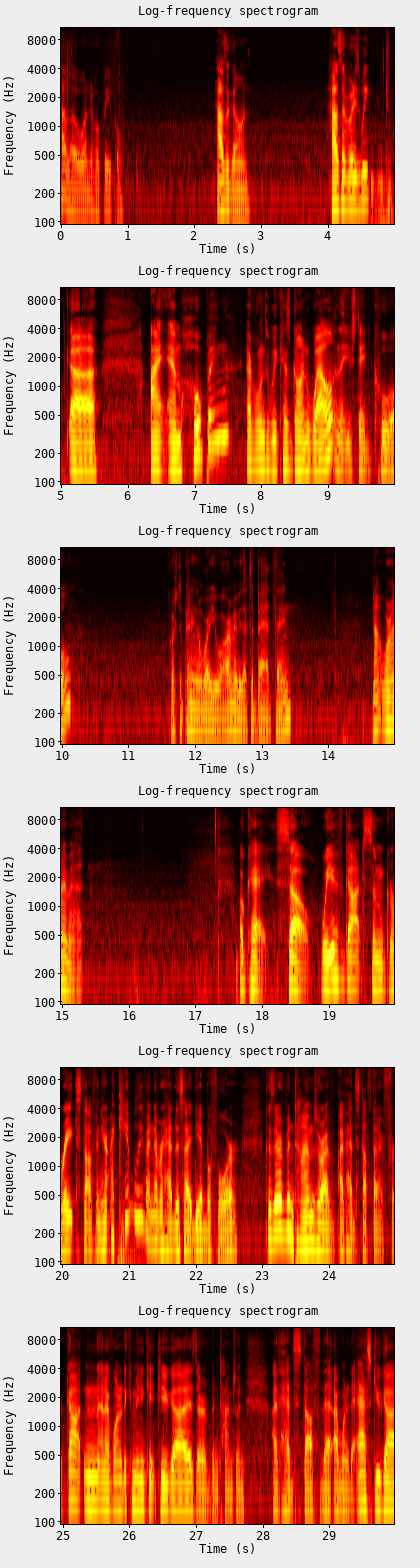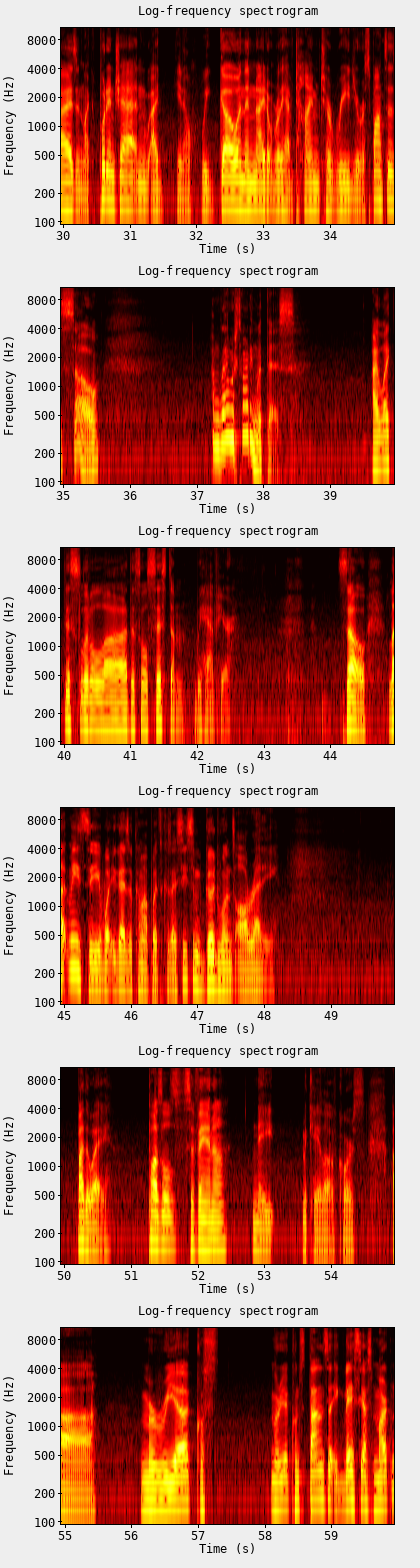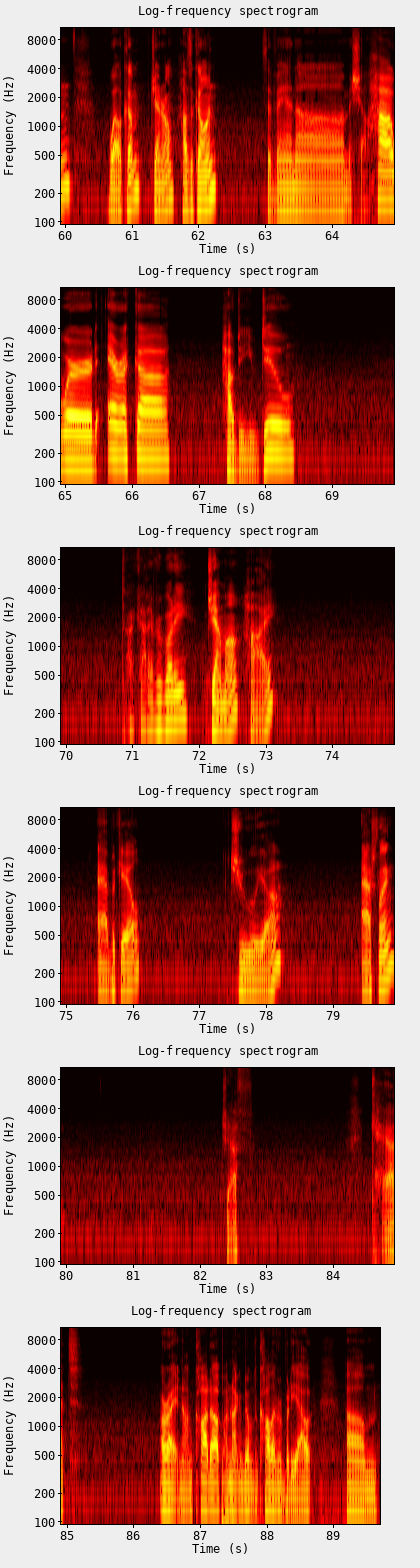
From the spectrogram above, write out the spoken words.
Hello, wonderful people. How's it going? How's everybody's week? Uh, I am hoping everyone's week has gone well and that you've stayed cool. Of course, depending on where you are, maybe that's a bad thing. Not where I'm at. Okay, so we have got some great stuff in here. I can't believe I never had this idea before because there have been times where I've, I've had stuff that I've forgotten and I've wanted to communicate to you guys. There have been times when I've had stuff that I wanted to ask you guys and like put in chat and I, you know, we go and then I don't really have time to read your responses. So I'm glad we're starting with this. I like this little uh, this little system we have here. So let me see what you guys have come up with because I see some good ones already. By the way, puzzles, Savannah, Nate, Michaela, of course, uh, Maria Cost- Maria Constanza Iglesias Martin, welcome, General. How's it going? Savannah, Michelle Howard, Erica. How do you do? Do I got everybody? Gemma, hi. Abigail, Julia, Ashling, Jeff, Cat. All right, now I'm caught up. I'm not gonna be able to call everybody out, um,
